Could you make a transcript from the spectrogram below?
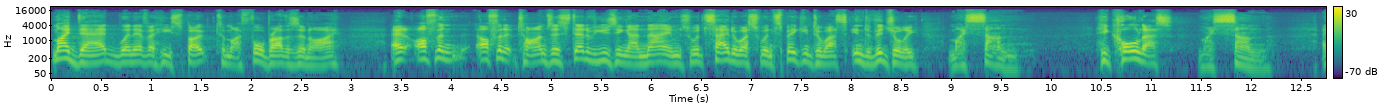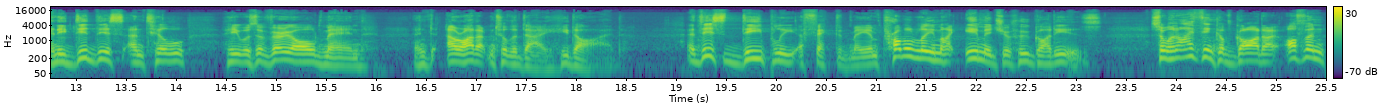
My dad, whenever he spoke to my four brothers and I, and often, often at times, instead of using our names, would say to us when speaking to us individually, my son. He called us my son. And he did this until he was a very old man, and uh, right up until the day he died. And this deeply affected me and probably my image of who God is. So when I think of God, I often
